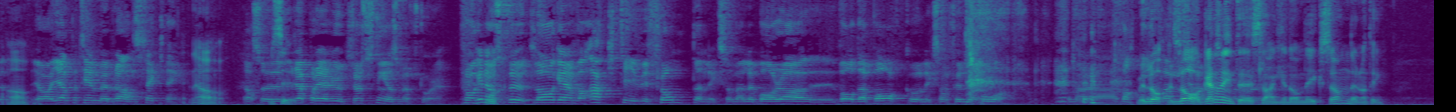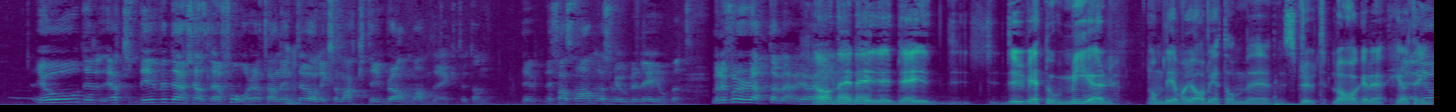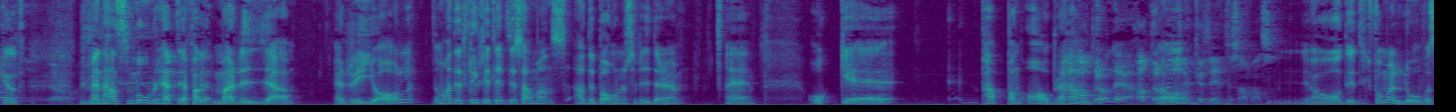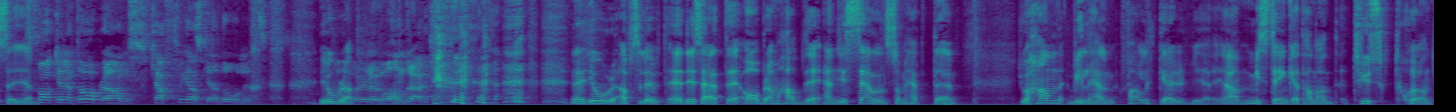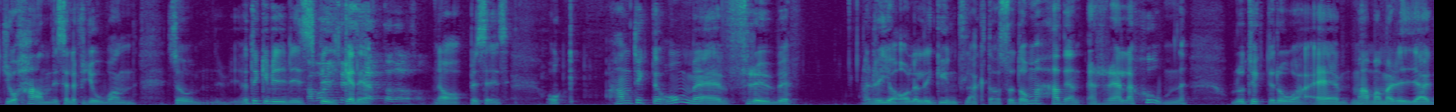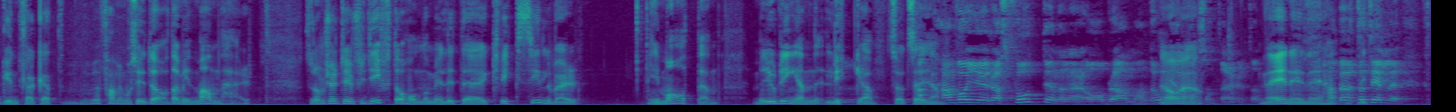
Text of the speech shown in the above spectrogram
Ja. ja. hjälper till med brandsläckning. Ja, Alltså precis. reparera utrustningen som jag förstår det. Frågan är om sprutlagaren var aktiv i fronten liksom eller bara var där bak och liksom fyllde på eh, Men la, lagade han inte slangen om det gick sönder någonting? Jo, det, det är väl den känslan jag får. Att Mm. han inte var liksom aktiv brandman direkt. Utan det, det fanns några andra som gjorde det jobbet. Men nu får du rätta mig. Jag, Ja, nej, nej, nej. Du vet nog mer om det än vad jag vet om eh, sprutlagare helt Ja, enkelt. ja. Men hans mor hette i alla fall Maria Real. De hade ett lyckligt liv tillsammans, hade barn och så vidare. Eh, och eh, pappan Eller Abraham. hade de det? Hade de Ja. ett lyckligt liv tillsammans? Ja, det får man lov att säga. Smakade inte Abrahams kaffe ganska dåligt? Jo, då. Vad det var han drack. Jo, absolut. Eh, Det är så här att eh, Abraham hade en gesäll som hette Johann Wilhelm Falker. Jag misstänker att han har ett tyskt skönt Johann istället för Johan. Så jag tycker vi, vi Han var ju spikar det. i alla fall. Ja, precis. Och han tyckte om eh, fru Real eller Güntlack då, så de hade en relation. Och då tyckte då eh, mamma Maria Güntlack att "Men fan vi måste ju döda min man här. Så de försökte förgifta honom med lite kvicksilver i maten. Men gjorde ingen lycka så att säga. Han var ju Rasputin den där Abraham. Han dog Ja, inte ja. sånt där. Utan Nej, nej, nej. Han Han, behövde ta till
